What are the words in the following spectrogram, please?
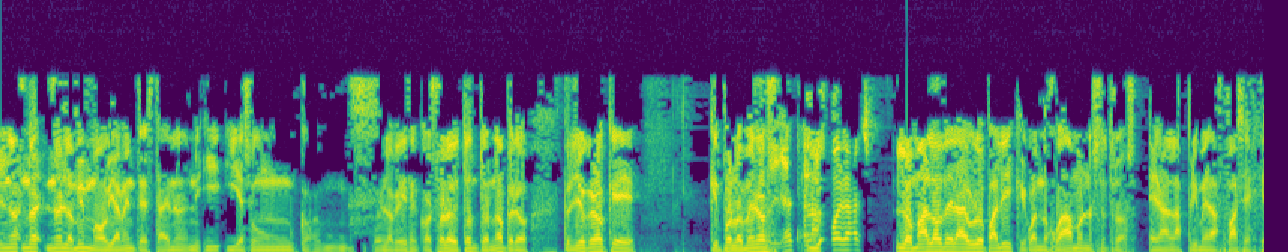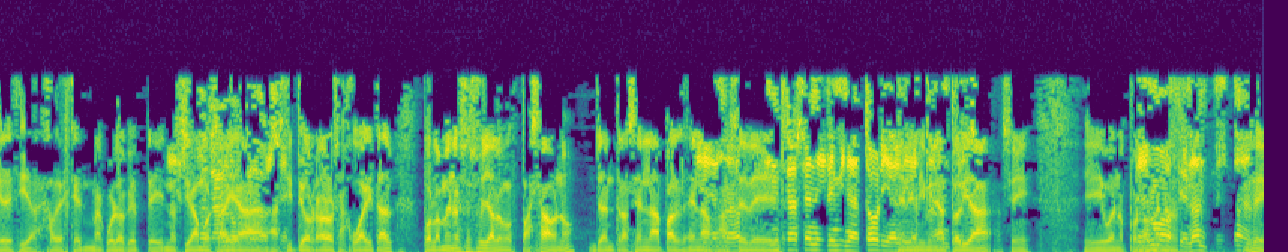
no, no- no es lo mismo, obviamente, está, y, y es un, lo que dicen, consuelo de tontos, ¿no? Pero, pero yo creo que, que por lo menos la lo, juegas, lo malo de la Europa League, que cuando jugábamos nosotros eran las primeras fases que decías, joder, es que me acuerdo que te- nos íbamos ahí a, sitios raros a jugar y tal, por lo menos eso ya lo hemos pasado, ¿no? Ya entras en la, en la fase de, entras en eliminatorias. en eliminatoria, sí. Y bueno, por es lo menos. emocionante. Sí,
